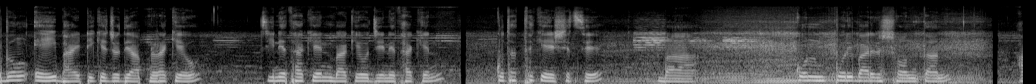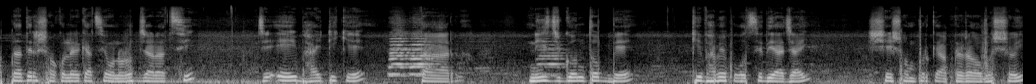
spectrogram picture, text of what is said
এবং এই ভাইটিকে যদি আপনারা কেউ চিনে থাকেন বা কেউ জেনে থাকেন, কোথা থেকে এসেছে বা কোন পরিবারের সন্তান, আপনাদের সকলের কাছে অনুরোধ জানাচ্ছি যে এই ভাইটিকে তার নিজ গন্তব্যে কীভাবে পৌঁছে দেওয়া যায়, সে সম্পর্কে আপনারা অবশ্যই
